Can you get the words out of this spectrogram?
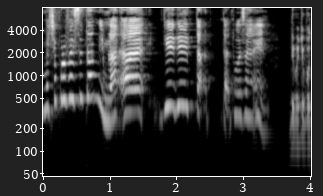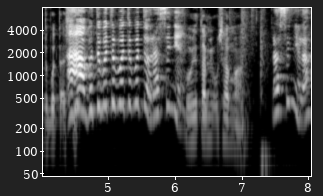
Macam Profesor Tamim lah. Uh, dia dia tak tak tua sangat kan? Dia macam botak-botak sikit. Ah, betul betul betul betul rasanya. Profesor Tamim Usama. Rasanya lah.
